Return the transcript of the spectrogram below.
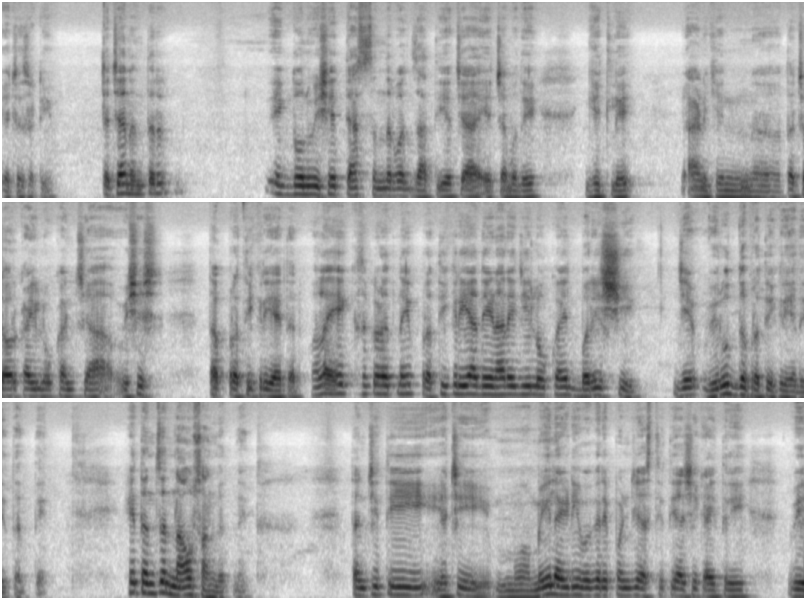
याच्यासाठी. त्याच्यानंतर एक दोन विषय त्याच संदर्भात जातीयच्या याच्यामध्ये घेतले. आणखीन त्याच्यावर काही लोकांच्या विशेष त्या प्रतिक्रिया येतात. मला एक असं कळत नाही प्रतिक्रिया देणारे जी लोक आहेत बरीचशी जे विरुद्ध प्रतिक्रिया देतात ते हे त्यांचं नाव सांगत नाहीत. त्यांची ती ह्याची म मेल आय डी वगैरे पण जी असते ती अशी काहीतरी वि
